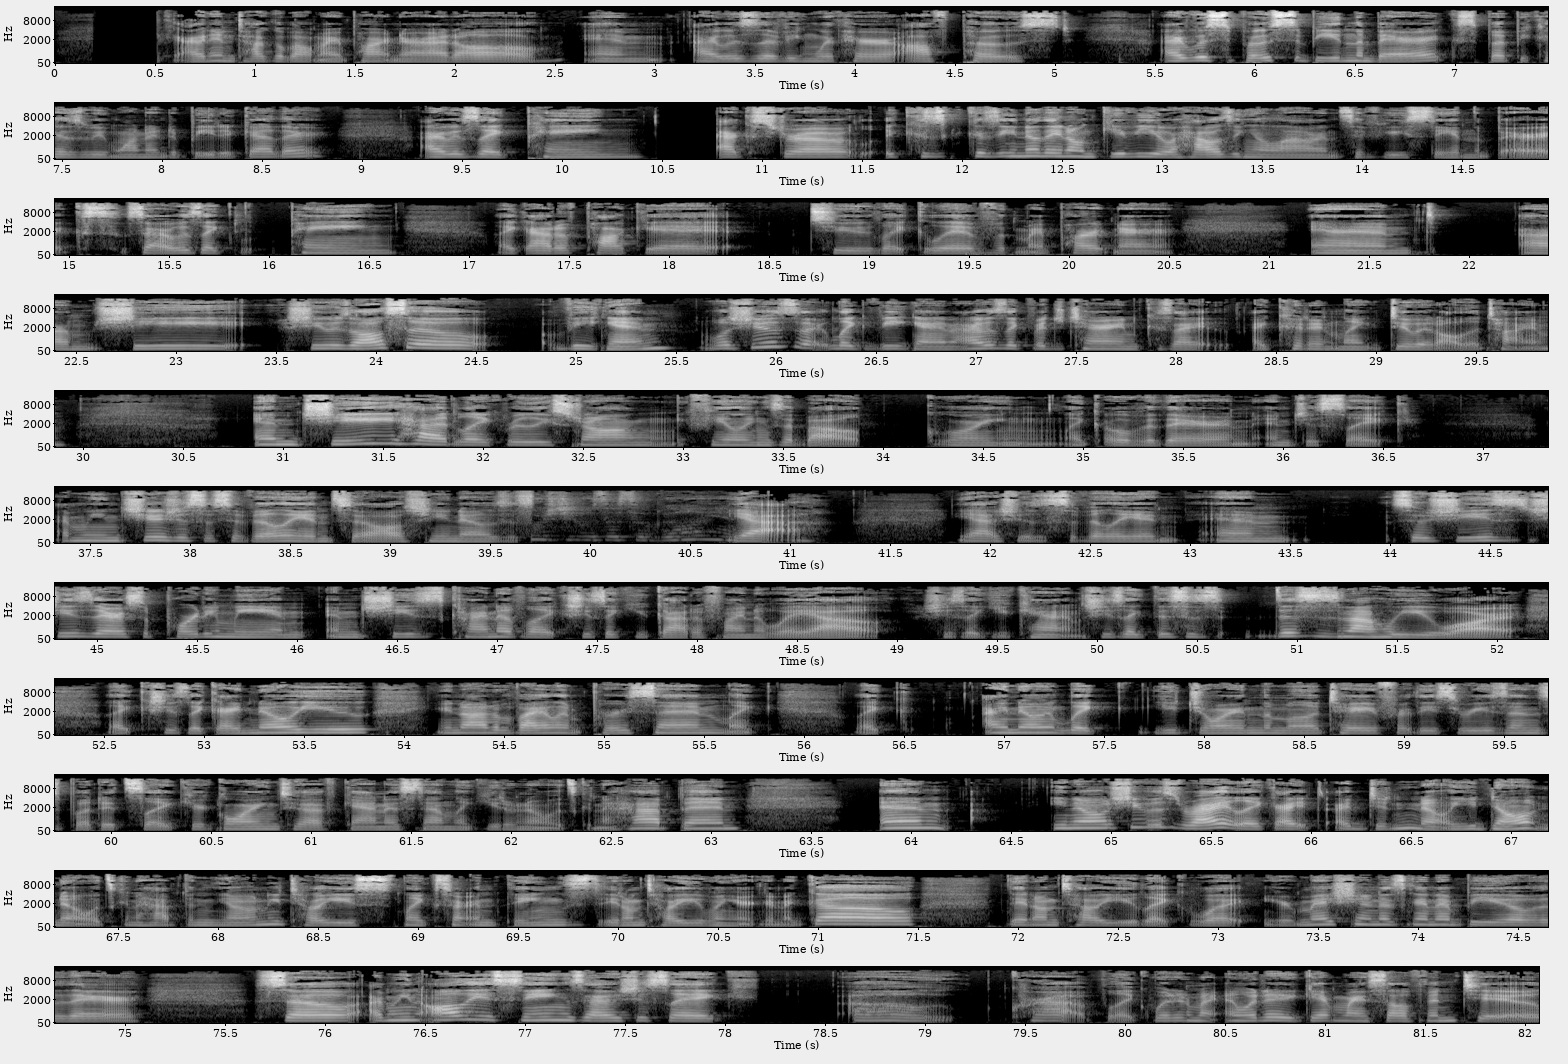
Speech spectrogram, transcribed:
I didn't talk about my partner at all and I was living with her off post. I was supposed to be in the barracks, but because we wanted to be together, I was like paying extra cuz cuz you know they don't give you a housing allowance if you stay in the barracks. So I was like paying like out of pocket to like live with my partner and um, she she was also vegan. Well, she was like vegan. I was like vegetarian because I I couldn't like do it all the time. And she had like really strong feelings about going like over there and and just like, I mean, she was just a civilian, so all she knows is. Oh, she was a civilian. Yeah, yeah, she was a civilian, and so she's she's there supporting me, and and she's kind of like she's like you got to find a way out she's like you can't. She's like this is this is not who you are. Like she's like i know you. You're not a violent person. Like like i know like you joined the military for these reasons but it's like you're going to afghanistan. Like you don't know what's to happen. And you know she was right. Like i i didn't know. You don't know what's to happen. They only tell you like certain things. They don't tell you when you're to go. They don't tell you like what your mission is to be over there. So i mean all these things i was just like oh crap, like what did my what did I get myself into?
